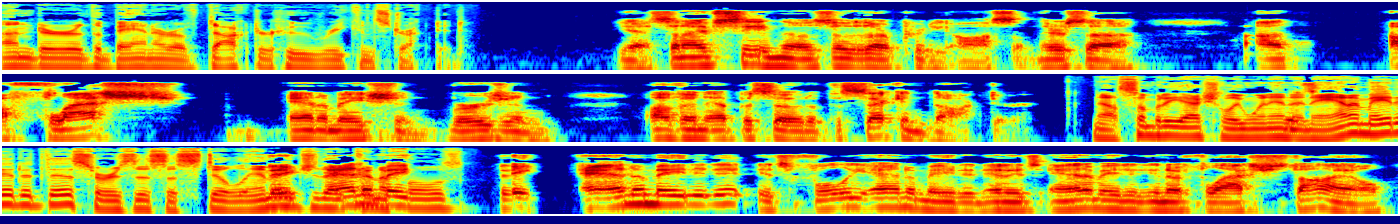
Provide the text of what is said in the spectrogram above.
under the banner of Doctor Who Reconstructed. Yes, and I've seen those. Those are pretty awesome. There's a a, a flash animation version of an episode of the second Doctor. Now, somebody actually went in and animated at this, or is this a still image that animate, kind of falls? They animated it. It's fully animated, and it's animated in a flash style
